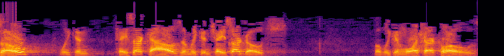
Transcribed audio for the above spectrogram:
So, we can chase our cows and we can chase our goats, but we can wash our clothes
